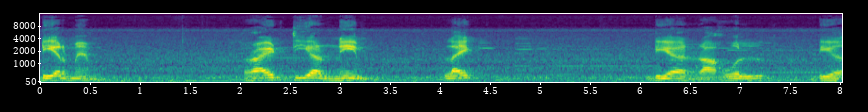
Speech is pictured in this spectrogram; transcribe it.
dear ma'am write their name like dear rahul dear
